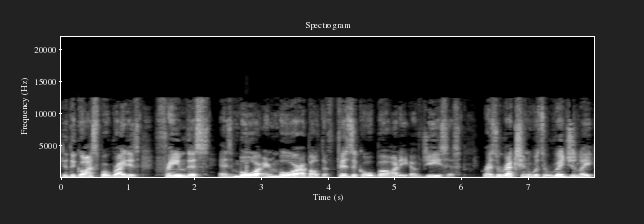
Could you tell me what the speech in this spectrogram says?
did the gospel writers frame this as more and more about the physical body of Jesus. Resurrection was originally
